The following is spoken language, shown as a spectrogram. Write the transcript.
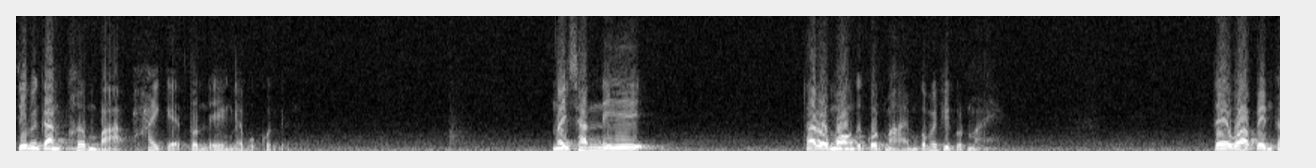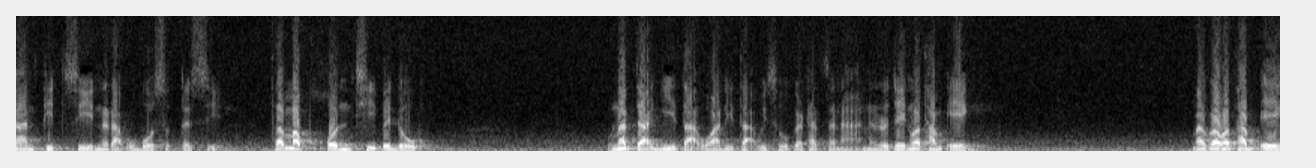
จึงเป็นการเพิ่มบาปให้แก่ตนเองและบุคคลอื่น ในชั้นนี้ ถ้าเรามองถึงกฎหมาย มันก็ไม่ผิดกฎหมาย แต่ว่าเป็นการผิดศีลระดับอุโบสถศีลสำหรับคนที่ไปดูนัจจะกีตะวาดิตะวิสุกทัศนา นั้นเราจะเห็นว่าทำเอง หมายความว่าทำเอง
